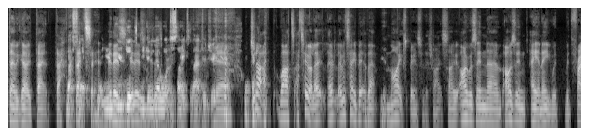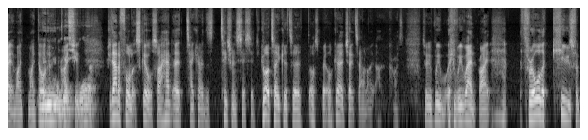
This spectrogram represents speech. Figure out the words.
There we go. That, that that's, that's it. it. You, it is. You it is. didn't it know what to say to that, did you? Yeah. Do you know? Well, I tell you what. Let, let, me tell you a bit about my experience with this. Right. So I was in um, I was in A and E with with Freya, my my daughter. Mm, right? yes, She, you were. she'd had a fall at school, so I had to take her. The teacher insisted, "You got to take her to hospital, get her checked out." I'm like, oh Christ! So we we went right through all the queues for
